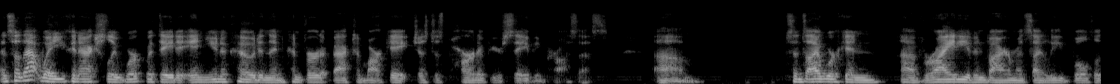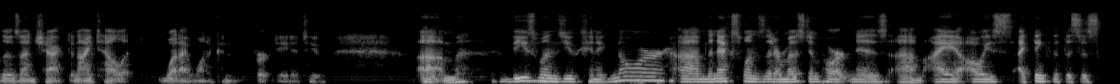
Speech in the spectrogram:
And so that way you can actually work with data in Unicode and then convert it back to MARC-8 just as part of your saving process. Um, since I work in a variety of environments, I leave both of those unchecked and I tell it what I want to convert data to. Um, these ones you can ignore. Um, the next ones that are most important is um, I always, I think that this is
